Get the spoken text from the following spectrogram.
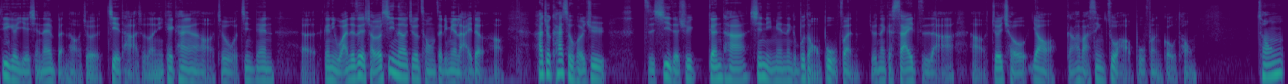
第一个也写那一本哈，就借他，就说你可以看看哈，就我今天呃跟你玩的这个小游戏呢，就是从这里面来的哈。他就开始回去仔细的去跟他心里面那个不同的部分，就那个筛子啊，好追求要赶快把事情做好部分沟通。从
